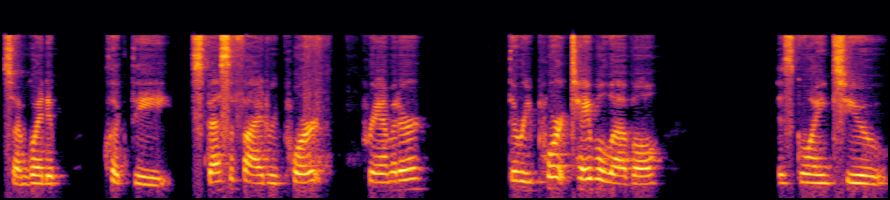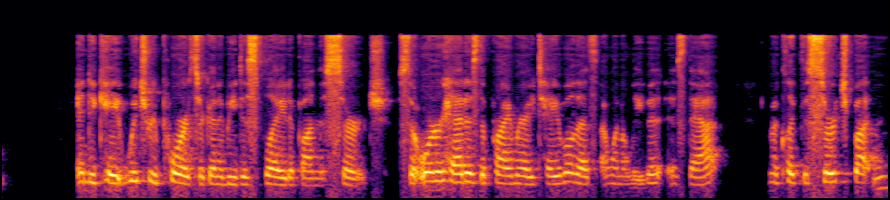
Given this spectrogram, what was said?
So I'm going to click the specified report parameter. The report table level is going to indicate which reports are going to be displayed upon the search. So order head is the primary table. That's I want to leave it as that. I'm going to click the search button.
